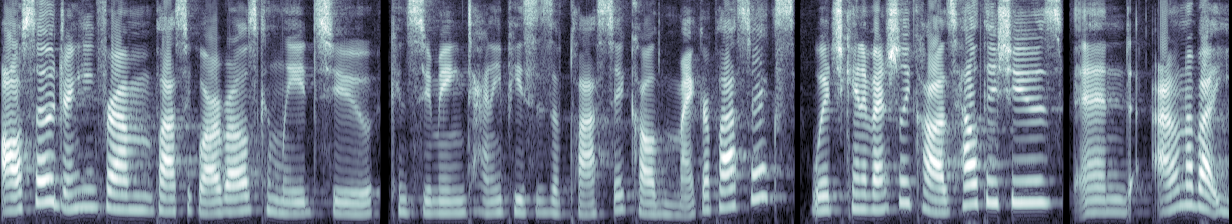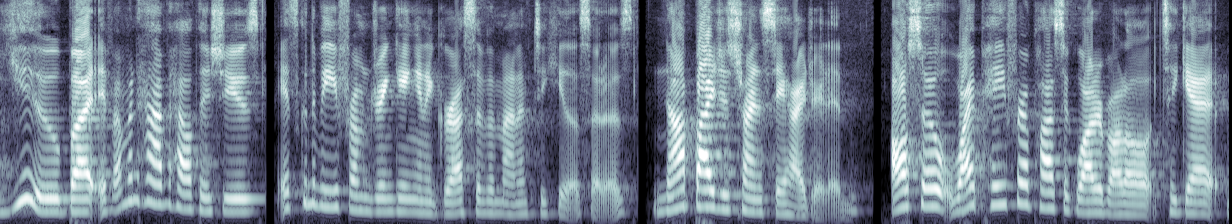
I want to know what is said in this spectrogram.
Also, drinking from plastic water bottles can lead to consuming tiny pieces of plastic called microplastics, which can eventually cause health issues. And I don't know about you, but if I'm gonna have health issues, it's gonna be from drinking an aggressive amount of tequila sodas, not by just trying to stay hydrated. Also, why pay for a plastic water bottle to get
